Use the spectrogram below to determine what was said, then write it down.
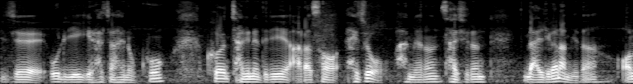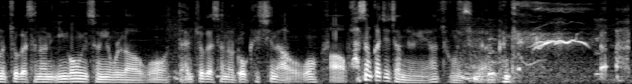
이제 우리 얘기를 하자 해놓고 그건 자기네들이 알아서 해줘 하면은 사실은 난리가 납니다. 어느 쪽에서는 인공위성이 올라오고 딴 쪽에서는 로켓이 나오고 어, 화성까지 점령해요. 조금 있으면. 근데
